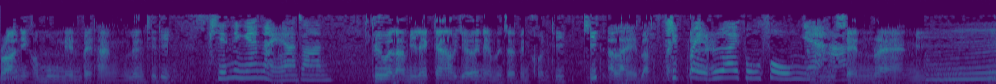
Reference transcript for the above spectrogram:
เพราะอันนี้เขามุ่งเน้นไปทางเรื่องที่ดิน เพี้ยนในแง่ไหนอะอาจารย์ คือเวลามีเลขเก้าเยอะเนี่ยมันจะเป็นคนที่คิดอะไรแบบคิดไปเรื่อยฟุ้งๆจะเงี้ยมีค่ะ เซนส์แรงมีอืม มี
